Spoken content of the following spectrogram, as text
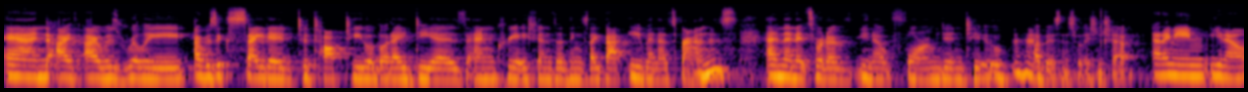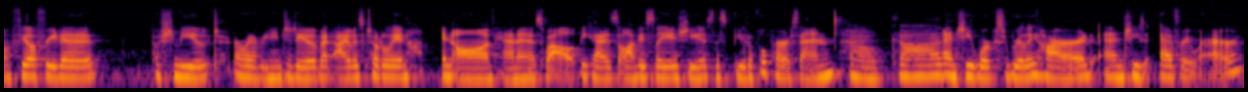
And I, I was really, I was excited to talk to you about ideas and creations and things like that, even as friends. Mm-hmm. And then it sort of, you know, formed into mm-hmm. a business relationship. And I mean, you know, feel free to push mute or whatever you need to do. But I was totally in, in awe of Hannah as well because obviously she is this beautiful person. Oh, God. And she works really hard and she's everywhere.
